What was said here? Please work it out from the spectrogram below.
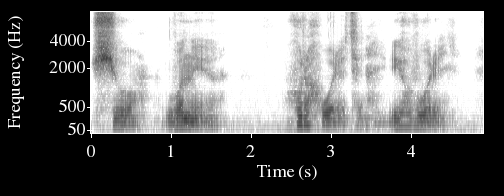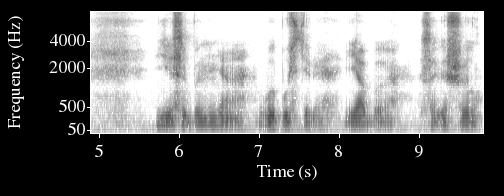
що вони хорохоряться і говорять, если бы меня выпустили, я бы совершил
